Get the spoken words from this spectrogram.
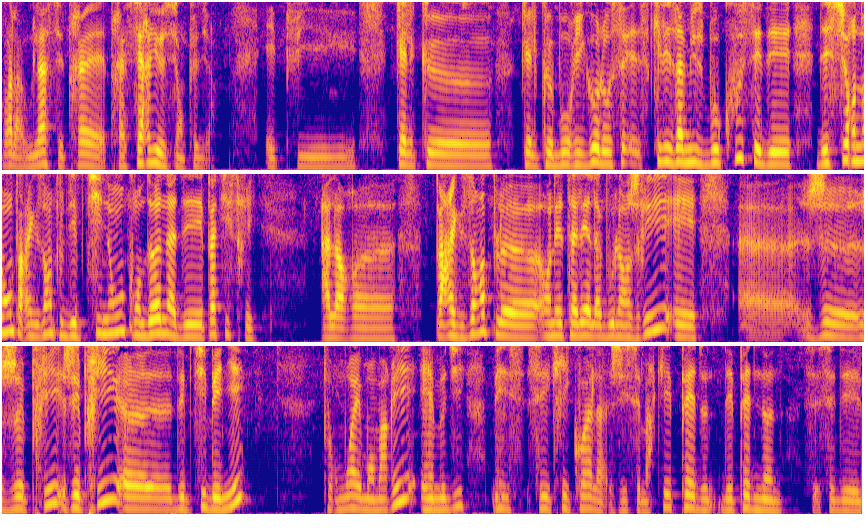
voilà, où là c'est très, très sérieux, si on peut dire. Et puis quelques, quelques mots rigolos. Ce qui les amuse beaucoup, c'est des, surnoms, par exemple, ou des petits noms qu'on donne à des pâtisseries. Alors, euh, par exemple, euh, on est allé à la boulangerie et j'ai pris des petits beignets pour moi et mon mari, et elle me dit Mais c'est écrit quoi là? J'ai c'est marqué de, des non C'est des,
